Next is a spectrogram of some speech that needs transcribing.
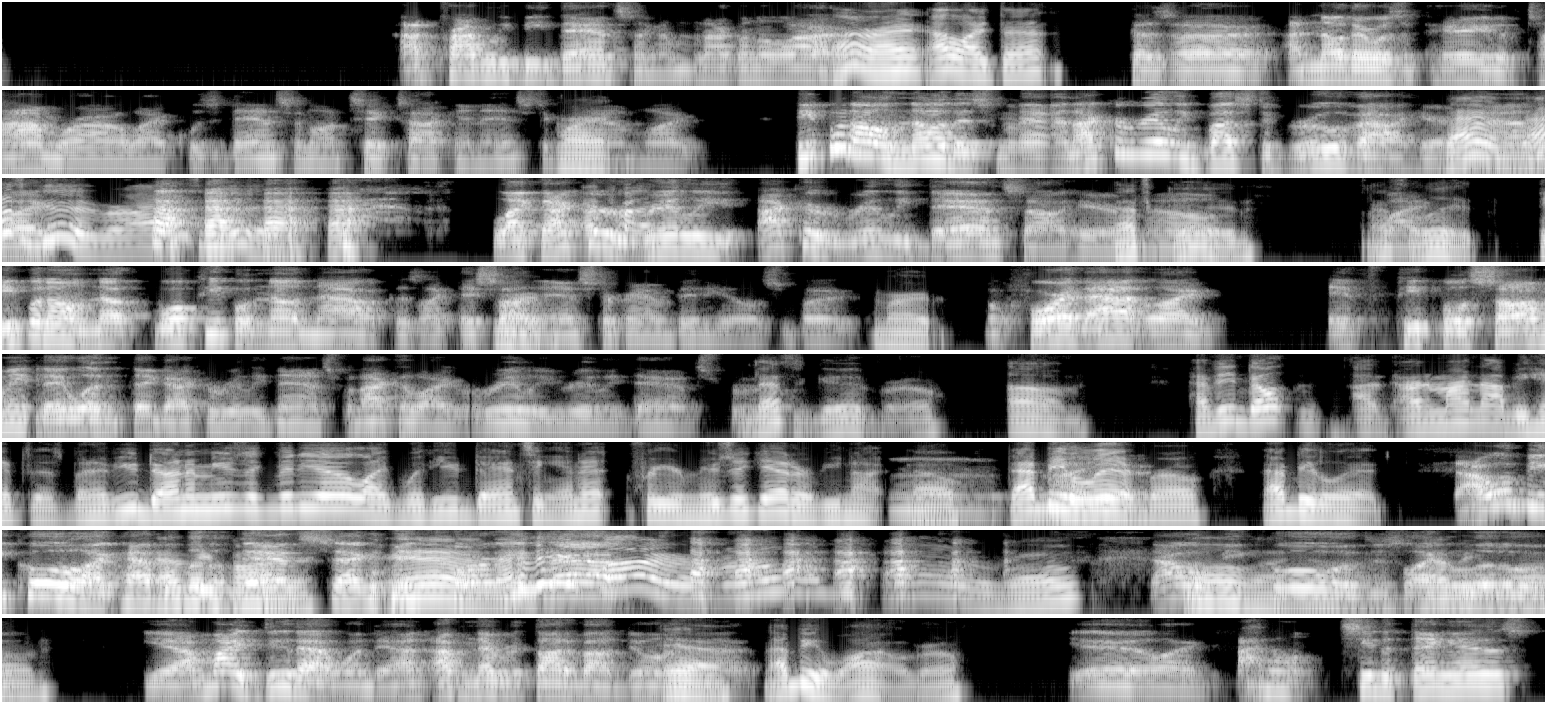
I'd probably be dancing. I'm not gonna lie. All right. I like that. Because uh, I know there was a period of time where I like was dancing on TikTok and Instagram. Like people don't know this, man. I could really bust a groove out here, That, man. that's like, good, bro. That's good. like I could probably- really, I could really dance out here. That's man. good. That's Like, lit. People don't know. Well, people know now because like they saw Right. the Instagram videos, but Right. before that, like if people saw me, they wouldn't think I could really dance, but I could like really, really dance. Real. That's good, bro. Um, have you don't I, I might not be hip to this, but have you done a music video like with you dancing in it for your music yet, or have you not? no, Mm, that'd be lit, yet. bro. That'd be lit. That would be cool. Like have That'd a little dance segment. Yeah, that'd be fire, bro. That'd be fire, bro. That would Oh be cool. God. Just like That'd a little. wild. Yeah, I might do that one day. I, I've never thought about doing Yeah, that. that'd be wild, bro. Yeah, like I don't see. The thing is,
